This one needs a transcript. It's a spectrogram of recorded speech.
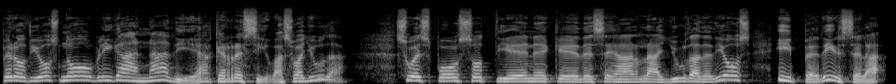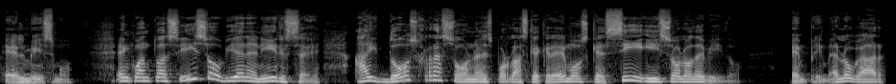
pero Dios no obliga a nadie a que reciba su ayuda. Su esposo tiene que desear la ayuda de Dios y pedírsela él mismo. En cuanto a si hizo bien en irse, hay dos razones por las que creemos que sí hizo lo debido. En primer lugar,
